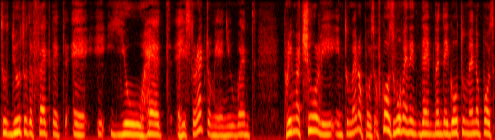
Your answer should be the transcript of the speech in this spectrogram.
to due to the fact that uh, you had a hysterectomy and you went prematurely into menopause. Of course, women when they go to menopause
